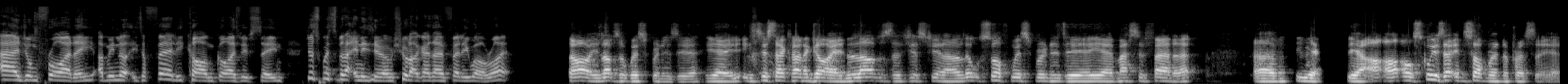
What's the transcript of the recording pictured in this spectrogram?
Ange on Friday, I mean, look, he's a fairly calm guy as we've seen. Just whisper that in his ear. I'm sure that'll go down fairly well, right? Oh, he loves a whisper in his ear. Yeah, he's just that kind of guy. He loves a just you know a little soft whisper in his ear. Yeah, massive fan of that. Um, yeah, yeah. I'll, I'll squeeze that in somewhere in the presser. Yeah.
